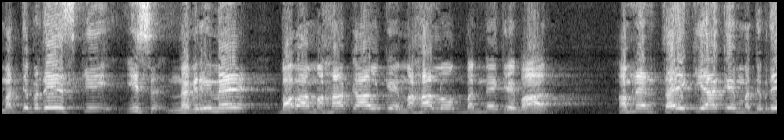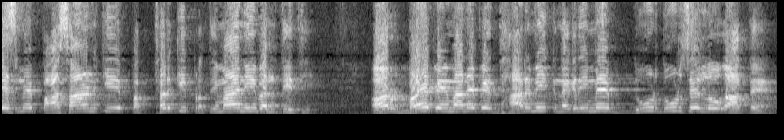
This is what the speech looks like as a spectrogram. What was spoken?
मध्य प्रदेश की इस नगरी में बाबा महाकाल के महालोक बनने के बाद हमने तय किया कि मध्य प्रदेश में पाषाण की पत्थर की प्रतिमाएँ नहीं बनती थी और बड़े पैमाने पे धार्मिक नगरी में दूर दूर से लोग आते हैं।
